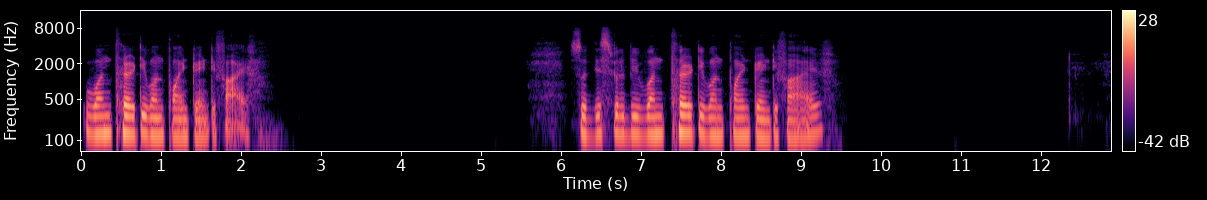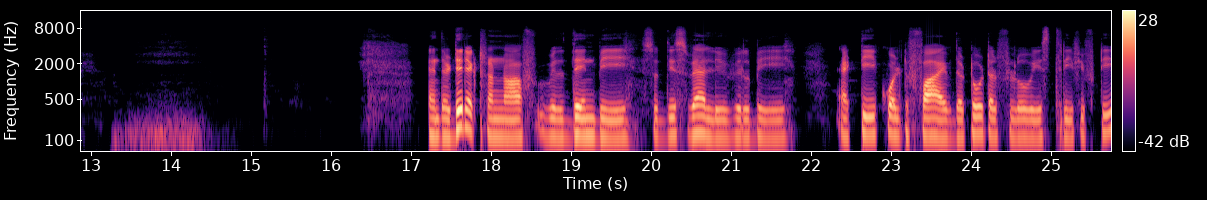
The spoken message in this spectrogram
One thirty one point twenty five so this will be one thirty one point twenty five and the direct runoff will then be so this value will be at t equal to 5 the total flow is 350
